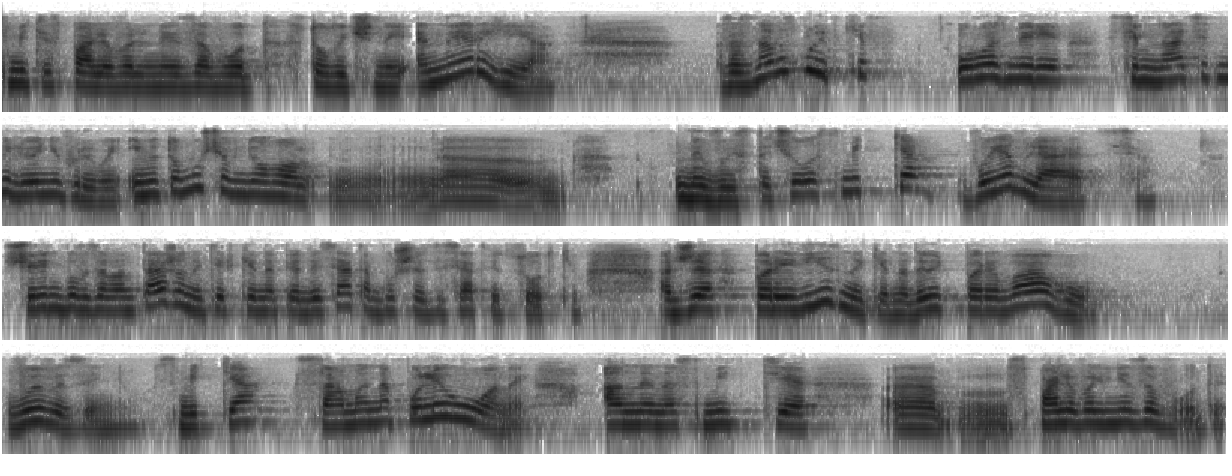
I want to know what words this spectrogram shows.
Сміттєспалювальний завод Столичний енергія зазнав збитків у розмірі 17 мільйонів гривень. І не тому, що в нього е, не вистачило сміття, виявляється Що він був завантажений тільки на 50 або 60%. Адже перевізники надають перевагу вивезенню сміття саме на полігони, а не на сміття е, м, спалювальні заводи.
